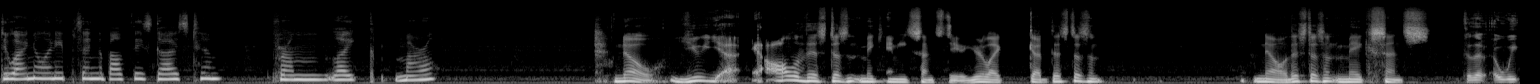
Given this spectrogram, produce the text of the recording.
Do I know anything about these guys, Tim? From like Morrow? No, you yeah, all of this doesn't make any sense to you. You're like, God, this doesn't. No, this doesn't make sense. Because we,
